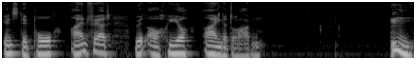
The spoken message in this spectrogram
ins Depot einfährt, wird auch hier eingetragen.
